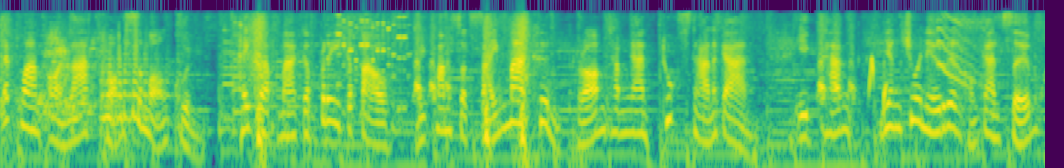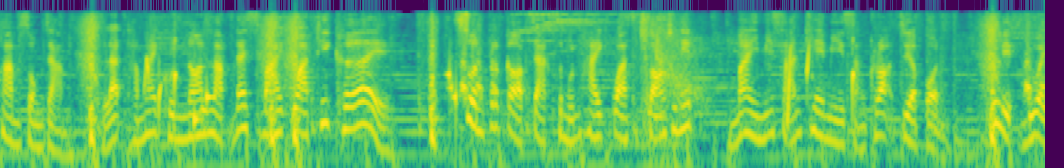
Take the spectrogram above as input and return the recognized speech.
และความอ่อนล้าของสมองคุณ ให้กลับมากระปรี้กระเป๋า มีความสดใสมากขึ้น พร้อมทำงานทุกสถานการณ์ อีกทั้งยังช่วยในเรื่องของการเสริมความทรงจำและทำให้คุณนอนหลับได้สบายกว่าที่เคย ส่วนประกอบจากสมุนไพรกว่า 12 ชนิด ไม่มีสารเคมีสังเคราะห์เจือปน ผลิตด้วย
